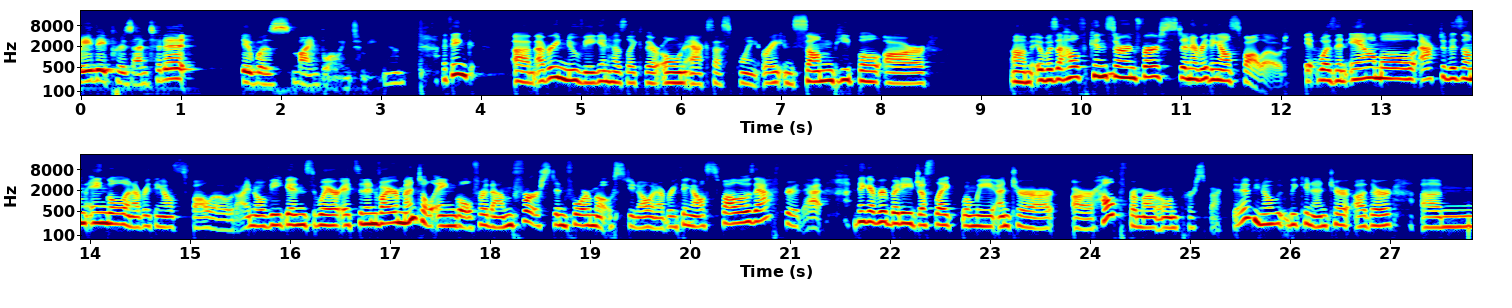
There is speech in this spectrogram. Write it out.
way they presented it, it was mind blowing to me. Yeah. I think um, every new vegan has like their own access point, right? And some people are. Um, it was a health concern first, and everything else followed. It was an animal activism angle, and everything else followed. I know vegans where it's an environmental angle for them first and foremost, you know, and everything else follows after that. I think everybody, just like when we enter our, our health from our own perspective, you know, we, we can enter other um,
